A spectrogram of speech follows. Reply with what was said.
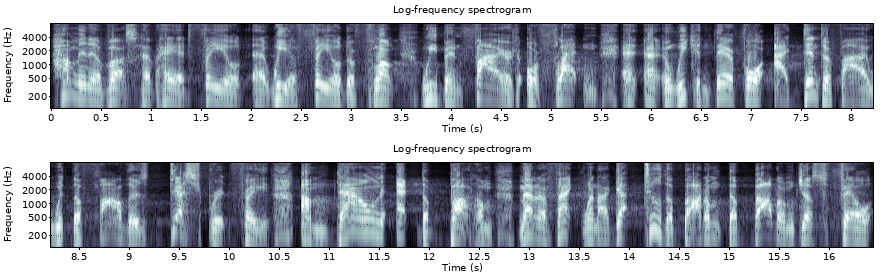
How many of us have had failed, uh, we have failed or flunked, we've been fired or flattened, and, and we can therefore identify with the Father's desperate faith. I'm down at the bottom. Matter of fact, when I got to the bottom, the bottom just fell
